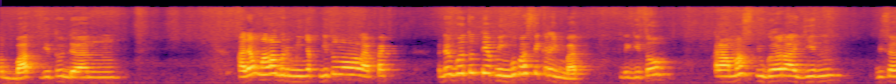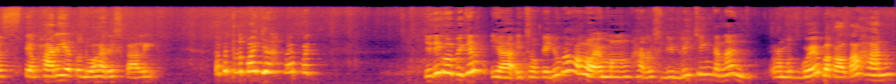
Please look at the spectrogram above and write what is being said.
Lebat gitu dan kadang malah berminyak gitu loh lepek Padahal gue tuh tiap minggu pasti kerimbat. Udah gitu keramas juga rajin bisa setiap hari atau dua hari sekali. Tapi tetap aja lepek. Jadi gue pikir ya it's okay juga kalau emang harus di bleaching karena rambut gue bakal tahan.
